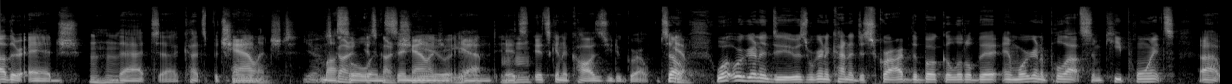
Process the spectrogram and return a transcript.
other edge that uh, cuts between Challenged. Yeah. It's muscle gonna- it's and sinew, challenge you, yeah. and it's it's going to cause you to grow. So, Yeah. what we're going to do is we're going to kind of describe the book a little bit, and we're going to pull out some key points. Uh,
